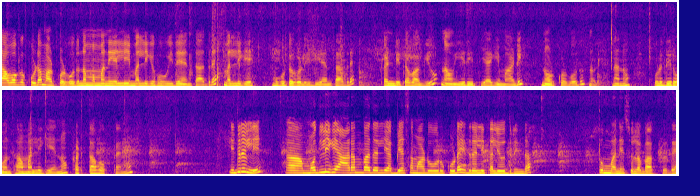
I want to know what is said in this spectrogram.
ಯಾವಾಗ ಕೂಡ ಮಾಡ್ಕೊಳ್ಬೋದು ನಮ್ಮ ಮನೆಯಲ್ಲಿ ಮಲ್ಲಿಗೆ ಹೂವು ಇದೆ ಅಂತಾದರೆ, ಮಲ್ಲಿಗೆ ಮುಗುಟುಗಳು ಇದೆ ಅಂತಾದರೆ ಖಂಡಿತವಾಗಿಯೂ ನಾವು ಈ ರೀತಿಯಾಗಿ ಮಾಡಿ ನೋಡ್ಕೊಳ್ಬೋದು ನೋಡಿ. ನಾನು ಉಳಿದಿರುವಂತಹ ಮಲ್ಲಿಗೆಯನ್ನು ಕಟ್ತಾ ಹೋಗ್ತೇನೆ. ಇದರಲ್ಲಿ ಮೊದಲಿಗೆ ಆರಂಭದಲ್ಲಿ ಅಭ್ಯಾಸ ಮಾಡುವವರು ಕೂಡ ಇದರಲ್ಲಿ ಕಲಿಯೋದ್ರಿಂದ ತುಂಬಾ ಸುಲಭ ಆಗ್ತದೆ.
